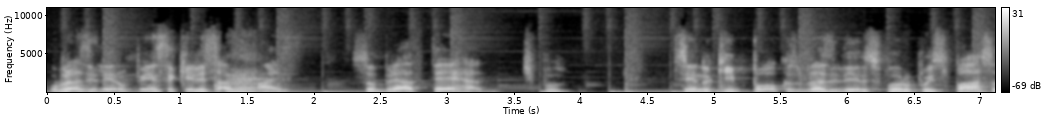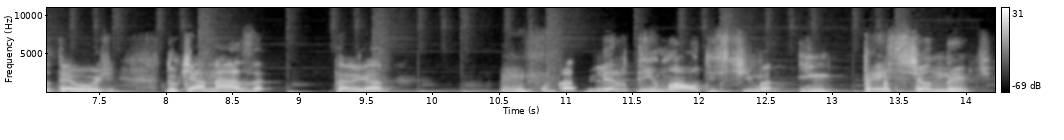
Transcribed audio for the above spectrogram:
O brasileiro pensa que ele sabe mais sobre a Terra, tipo, sendo que poucos brasileiros foram pro espaço até hoje do que a NASA, tá ligado? Hum. O brasileiro tem uma autoestima impressionante.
